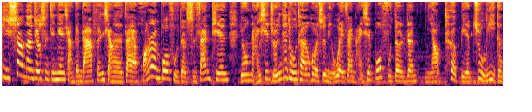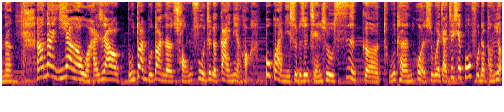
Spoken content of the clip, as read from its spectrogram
以上呢就是今天想跟大家分享的，在黄人波幅的十三天，有哪一些主星之图腾，或者是你位在哪一些波幅的人，你要特别注意的呢？好，那一样啊、我还是要不断不断的重复这个概念哈、不管你是不是前述四个图腾，或者是位在这些波幅的朋友，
